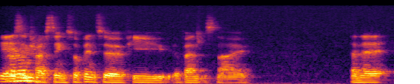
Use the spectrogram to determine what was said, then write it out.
Yeah, it's Um, interesting. So I've been to a few events now, and it,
